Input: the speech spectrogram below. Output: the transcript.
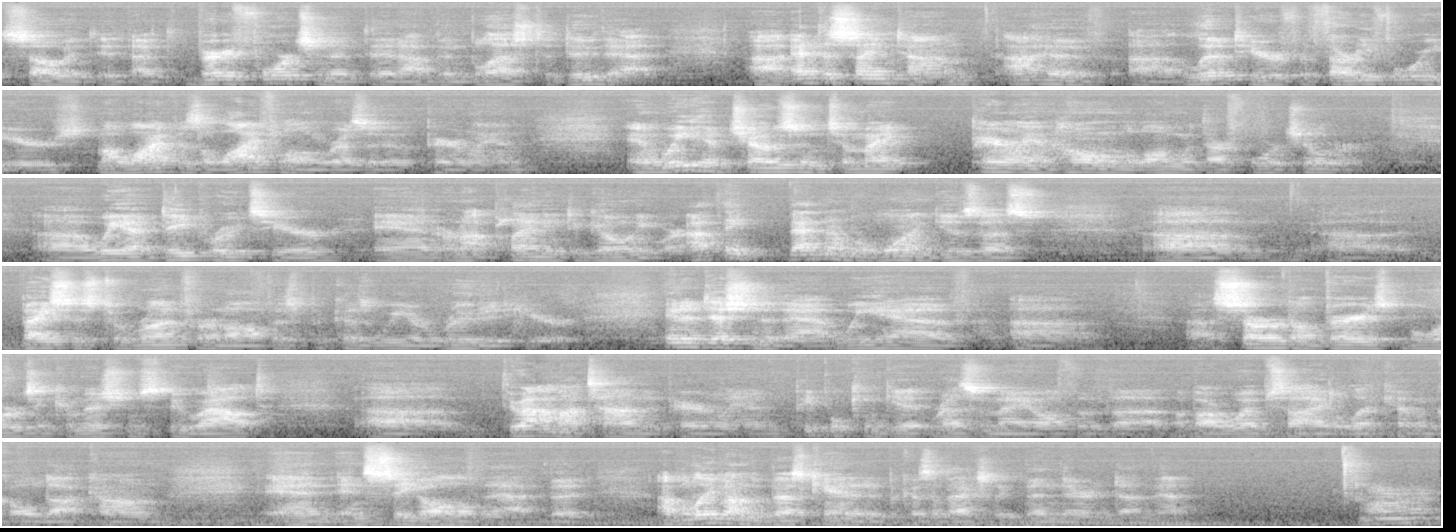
So it, it, I'm very fortunate that I've been blessed to do that. Uh, at the same time, I have uh, lived here for 34 years. My wife is a lifelong resident of Pearland, and we have chosen to make Pearland home along with our four children. Uh, we have deep roots here and are not planning to go anywhere. I think that number one gives us um, uh, basis to run for an office because we are rooted here. In addition to that, we have uh, uh, served on various boards and commissions throughout um, throughout my time in Pearland. People can get resume off of, uh, of our website, electkevincole.com, and, and see all of that. But I believe I'm the best candidate because I've actually been there and done that. All right.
